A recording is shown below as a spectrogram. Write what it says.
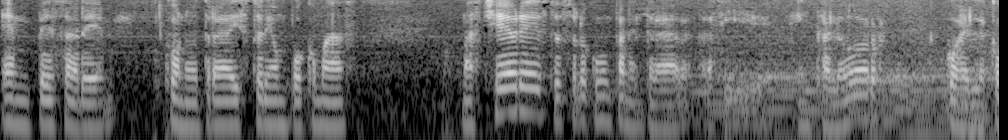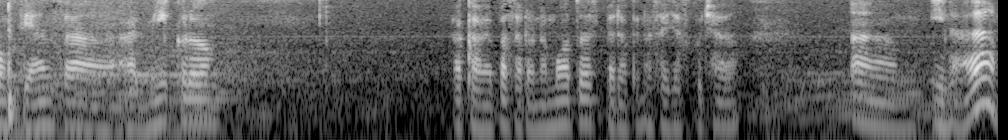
empezaré con otra historia un poco más más chévere. Esto es solo como para entrar así en calor, cogerle confianza al micro. Acaba de pasar una moto, espero que no se haya escuchado. y nada,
